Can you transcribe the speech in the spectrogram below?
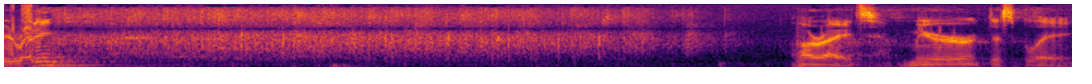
You ready? All right, mirror display.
